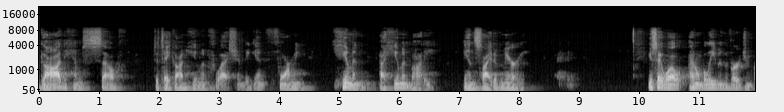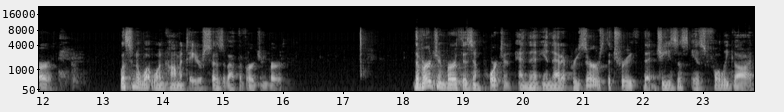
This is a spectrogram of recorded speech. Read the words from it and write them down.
God Himself to take on human flesh and begin forming human a human body inside of Mary. You say, "Well, I don't believe in the virgin birth." Listen to what one commentator says about the virgin birth. The virgin birth is important and in that it preserves the truth that Jesus is fully God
